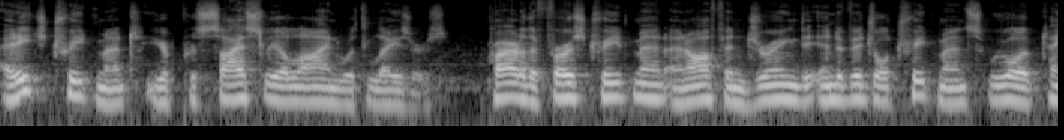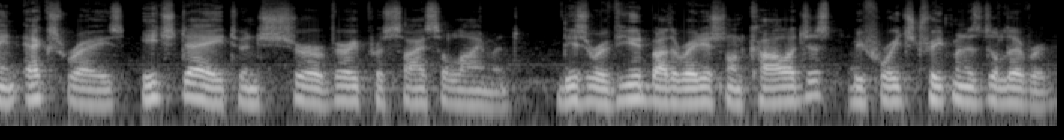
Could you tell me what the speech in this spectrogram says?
At each treatment, you're precisely aligned with lasers. Prior to the first treatment and often during the individual treatments, we will obtain x rays each day to ensure very precise alignment. These are reviewed by the radiation oncologist before each treatment is delivered.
